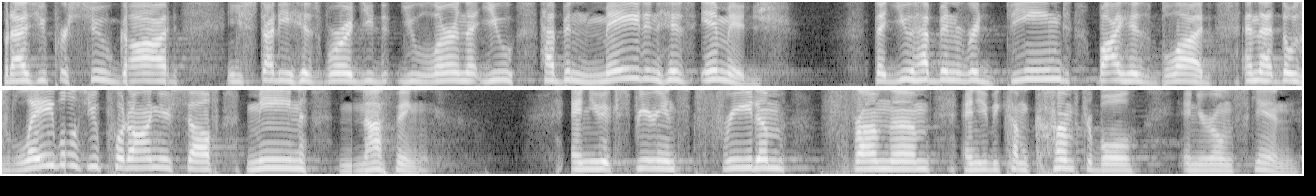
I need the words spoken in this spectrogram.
But as you pursue God and you study His Word, you, you learn that you have been made in His image, that you have been redeemed by His blood, and that those labels you put on yourself mean nothing. And you experience freedom from them, and you become comfortable in your own skin.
